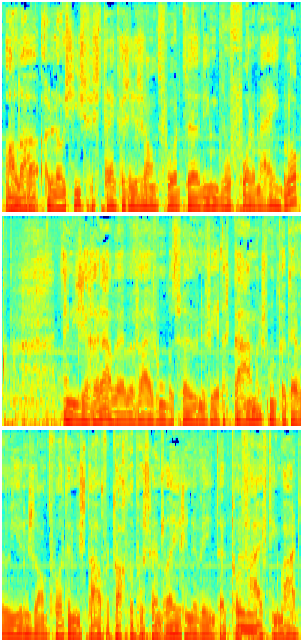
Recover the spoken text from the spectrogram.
alle logiesverstrekkers in Zandvoort die vormen één blok. En die zeggen nou we hebben 547 kamers. Want dat hebben we hier in Zandvoort. En die staan voor 80% leeg in de winter tot 15 maart.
